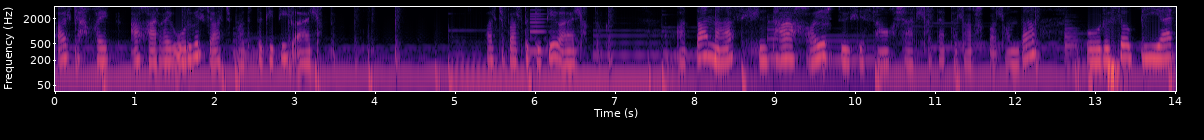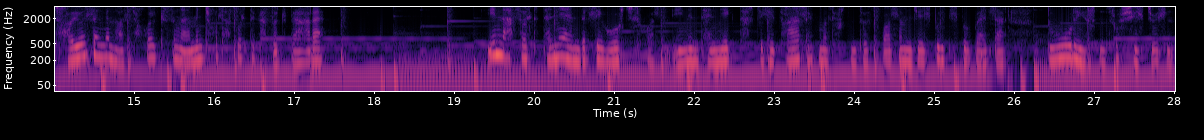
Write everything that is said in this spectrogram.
олж авахыг авах аргыг үргэлж олж боддог гэдгийг ойлгодог. Олж болдог гэдгийг ойлгодог. Одооноос эхлэн та хоёр зүйлээс сонгох шаардлагатай тулгарх болгондоо өөрөөсөө би яаж хоёуланг нь олж авах вэ гэсэн амин чухал асуултыг асууж байгаарай. Энэ асуулт таны амьдралыг өөрчлөх болно. Энэ нь таныг тарчиг хязгаарлагдмал ертөнцөөс боломж элбэг дэлбэг байдлаар дүүрэн ертөнц рүү шилжүүлнэ.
